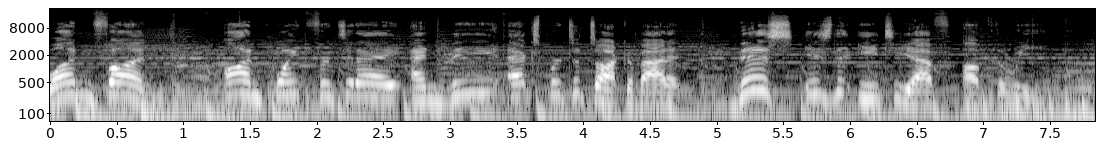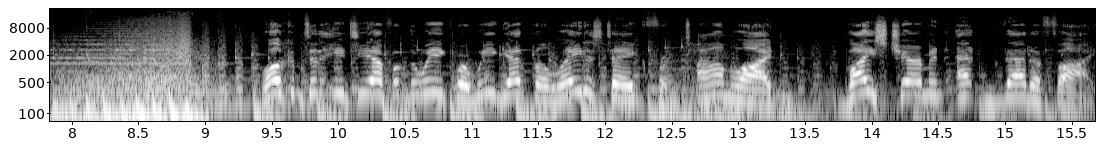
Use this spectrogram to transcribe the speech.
one fund on point for today and the expert to talk about it. This is the ETF of the week. Welcome to the ETF of the week, where we get the latest take from Tom Lydon, Vice Chairman at VettaFi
